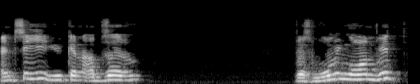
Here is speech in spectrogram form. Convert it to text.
and see you can observe it was moving on with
